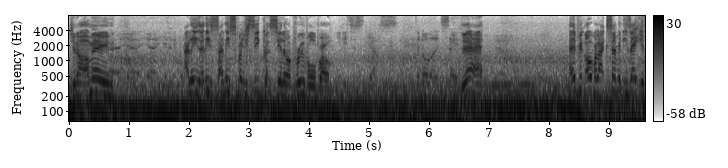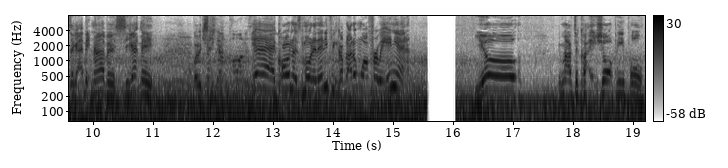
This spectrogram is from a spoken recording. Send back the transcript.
do you know what I mean? Yeah, yeah, yeah. I need I need I need Suspension Secrets seal of approval, bro. You need to, yes, to know that it's safe. Yeah. Anything over like 70s, 80s, I get a bit nervous. You get me? Mm-hmm. But we just keep corners. Yeah, corners more than anything. I'm like, I don't want to throw it in yet. Yo, we might have to cut it short, people.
